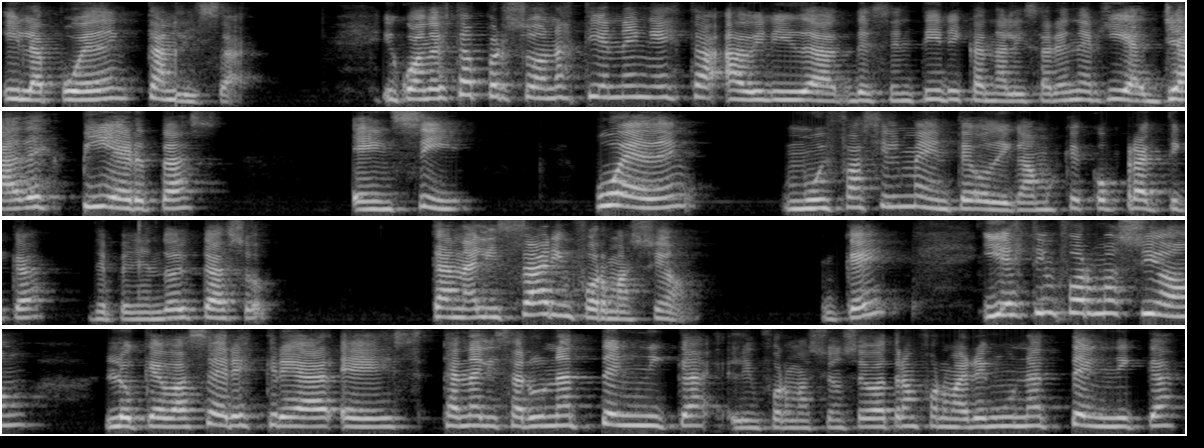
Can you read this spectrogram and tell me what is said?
y la pueden canalizar. Y cuando estas personas tienen esta habilidad de sentir y canalizar energía ya despiertas en sí, pueden muy fácilmente, o digamos que con práctica, dependiendo del caso, canalizar información. ¿Ok? Y esta información lo que va a hacer es crear, es canalizar una técnica, la información se va a transformar en una técnica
